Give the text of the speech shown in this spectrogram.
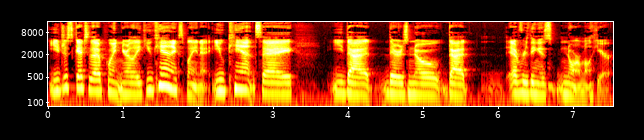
you just get to that point and you're like you can't explain it you can't say that there's no that everything is normal here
